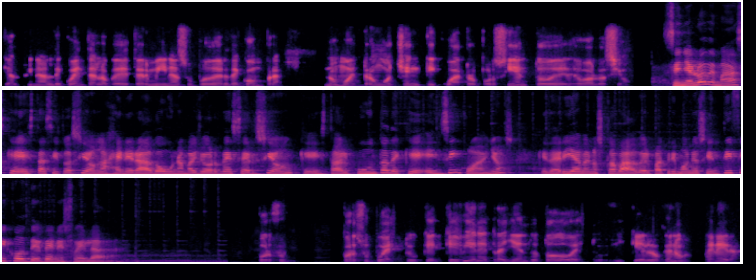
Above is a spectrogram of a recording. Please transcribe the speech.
que al final de cuentas es lo que determina su poder de compra, nos muestra un 84% de devaluación. Señaló además que esta situación ha generado una mayor deserción que está al punto de que en cinco años quedaría menoscabado el patrimonio científico de Venezuela. Por, por supuesto, ¿qué, ¿qué viene trayendo todo esto? ¿Y qué es lo que nos genera?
